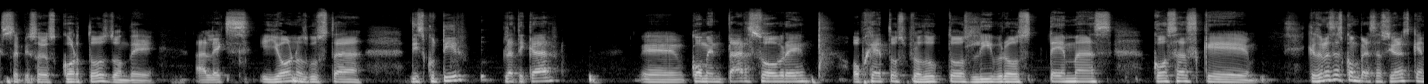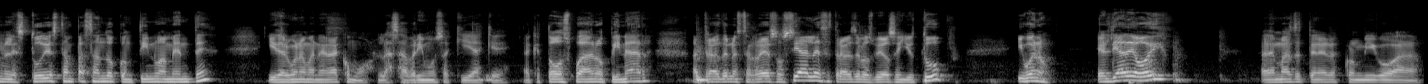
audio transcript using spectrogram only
estos episodios cortos donde Alex y yo nos gusta discutir, platicar, eh, comentar sobre objetos, productos, libros, temas, cosas que, que son esas conversaciones que en el estudio están pasando continuamente y de alguna manera como las abrimos aquí a que, a que todos puedan opinar a través de nuestras redes sociales, a través de los videos en YouTube. Y bueno, el día de hoy, además de tener conmigo a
